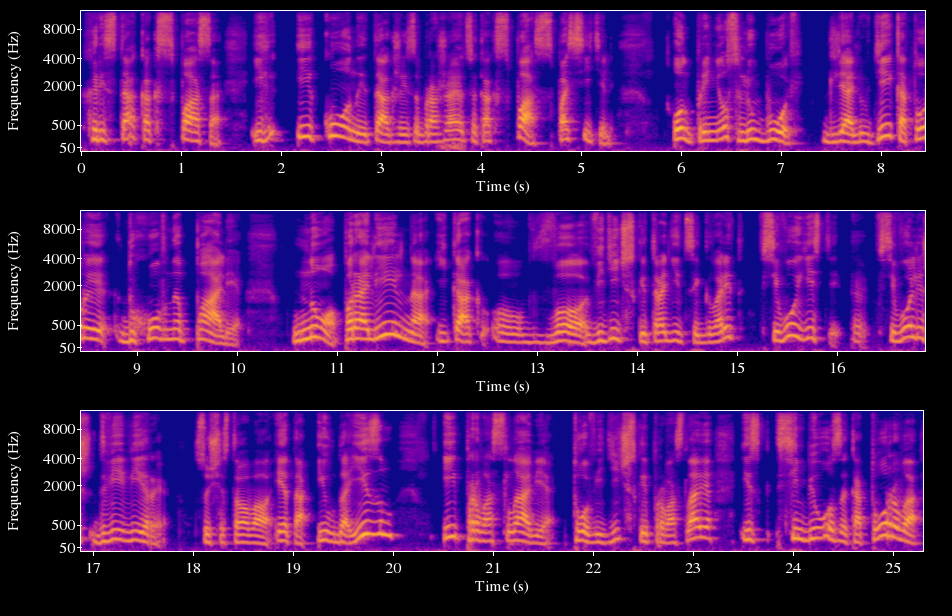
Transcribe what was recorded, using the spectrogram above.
Христа как Спаса. И иконы также изображаются как Спас, Спаситель. Он принес любовь для людей, которые духовно пали. Но параллельно, и как в ведической традиции говорит, всего есть э, всего лишь две веры существовало. Это иудаизм и православие, то ведическое православие, из симбиоза которого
